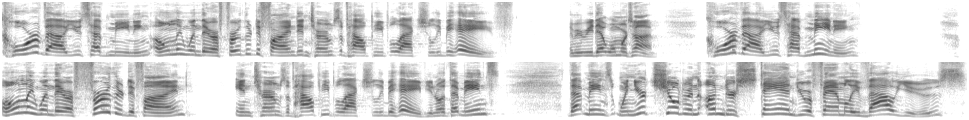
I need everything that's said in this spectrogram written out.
Core values have meaning only when they are further defined in terms of how people actually behave. Let me read that one more time. Core values have meaning only when they are further defined in terms of how people actually behave. You know what that means? That means when your children understand your family values,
